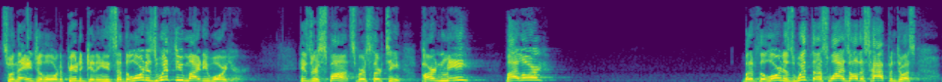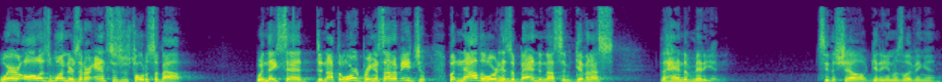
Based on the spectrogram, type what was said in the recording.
So when the angel of the Lord appeared to Gideon, he said, The Lord is with you, mighty warrior. His response, verse 13, Pardon me, my Lord? But if the Lord is with us, why has all this happened to us? Where are all his wonders that our ancestors told us about? When they said, Did not the Lord bring us out of Egypt? But now the Lord has abandoned us and given us the hand of Midian. See the shell Gideon was living in?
